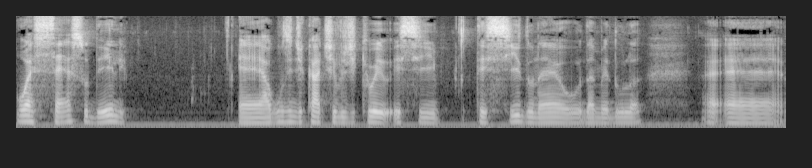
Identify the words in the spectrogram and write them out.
O excesso dele, é, alguns indicativos de que esse tecido, né, o da medula é, é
